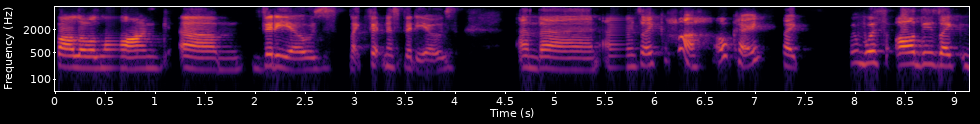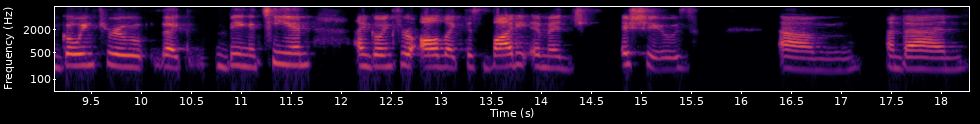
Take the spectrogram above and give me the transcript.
follow along um, videos, like fitness videos. And then I was like, huh, okay. Like with all these, like going through, like being a teen and going through all like this body image issues. Um, and then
